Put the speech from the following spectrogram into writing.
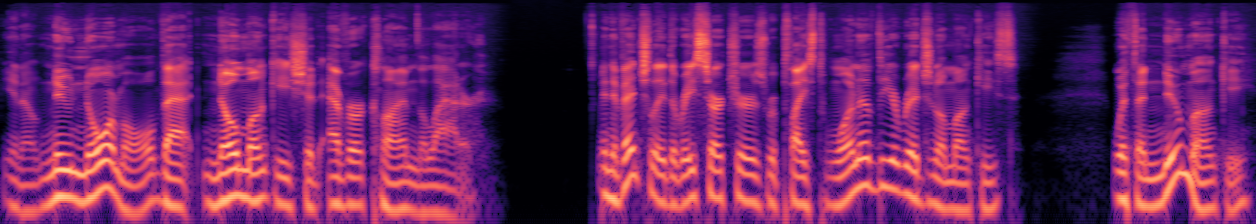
you know new normal that no monkey should ever climb the ladder. And eventually, the researchers replaced one of the original monkeys with a new monkey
